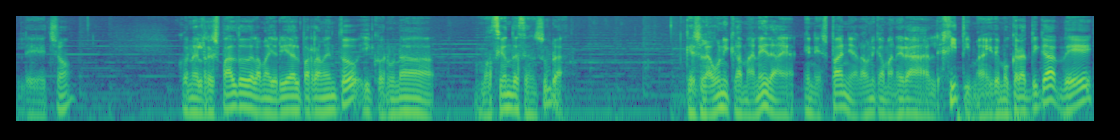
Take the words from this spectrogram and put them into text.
le echó con el respaldo de la mayoría del Parlamento y con una moción de censura, que es la única manera en España, la única manera legítima y democrática de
